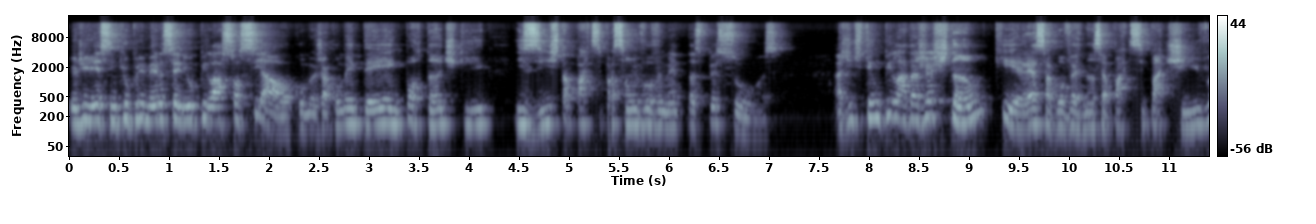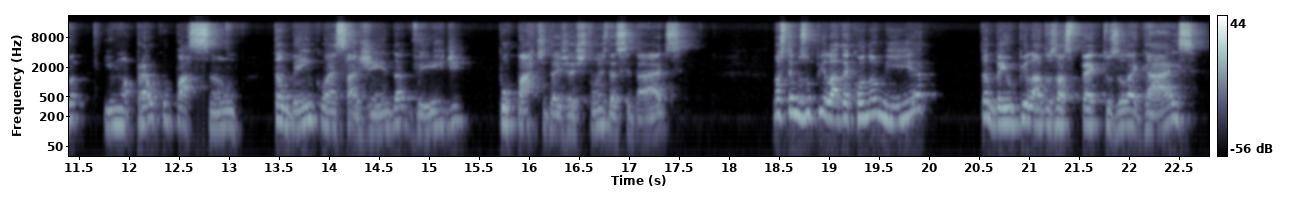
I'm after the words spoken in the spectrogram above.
Eu diria assim que o primeiro seria o pilar social, como eu já comentei, é importante que exista a participação e envolvimento das pessoas. A gente tem um pilar da gestão, que é essa governança participativa e uma preocupação também com essa agenda verde por parte das gestões das cidades. Nós temos o pilar da economia, também o pilar dos aspectos legais.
